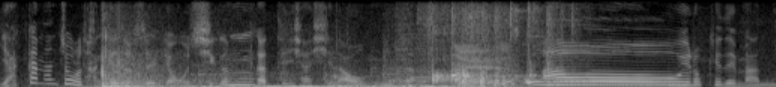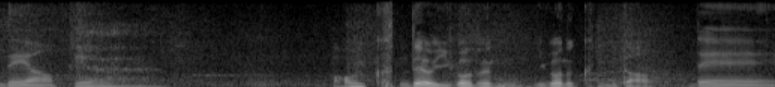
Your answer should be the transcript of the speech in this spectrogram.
약간 한쪽으로 당겨졌을 경우 지금 같은 샷이 나옵니다. 예. 아우 이렇게 되면 안 돼요. 예. 어우, 큰데요. 이거는 이거는 큽니다. 네.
